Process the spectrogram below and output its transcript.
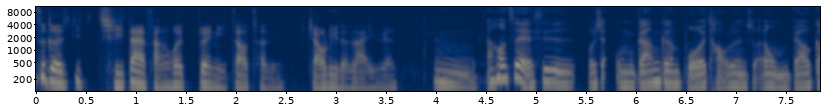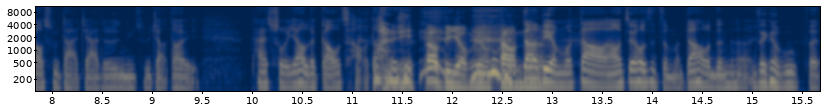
这个期待反而会对你造成焦虑的来源。嗯，然后这也是我想，我们刚刚跟博伟讨论说，哎，我们不要告诉大家，就是女主角到底她所要的高潮 到底 到底有没有到呢？到底有没有到，然后最后是怎么到的呢？这个部分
